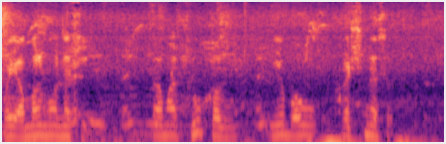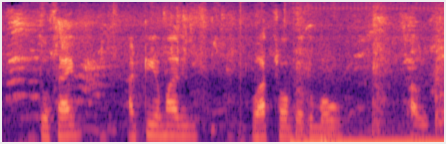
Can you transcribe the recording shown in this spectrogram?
કોઈ અમલમાં નથી. તો અમારે શું કરવું એ બહુ પ્રશ્ન છે. તો સાહેબ, આટલી અમારી વાત સાંભળો તો બહુ સારું છે.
